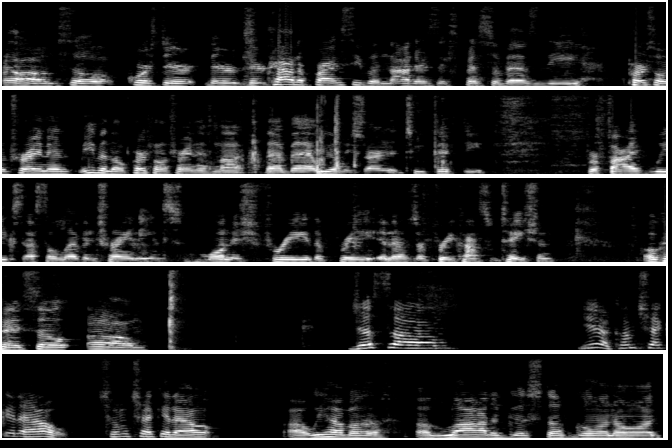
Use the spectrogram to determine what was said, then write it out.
Um, so of course they're they're they're kind of pricey, but not as expensive as the personal training. Even though personal training is not that bad, we only started at two fifty for five weeks. That's eleven trainings. One is free, the free, and there's a free consultation. Okay, so um, just um, yeah, come check it out. Come check it out. Uh, we have a a lot of good stuff going on.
